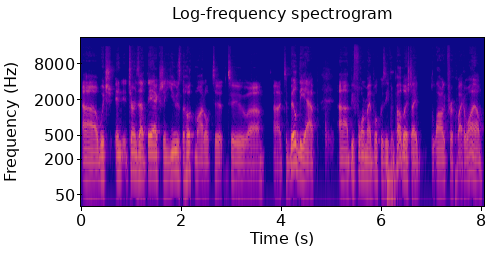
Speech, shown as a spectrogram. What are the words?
Uh, which it turns out they actually used the hook model to to uh, uh, to build the app uh, before my book was even published. I blogged for quite a while,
